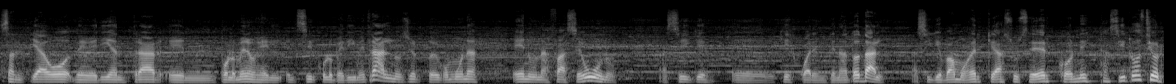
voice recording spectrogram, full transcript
Santiago debería entrar en por lo menos el, el círculo perimetral, ¿no es cierto?, de comuna en una fase 1 así que, eh, que es cuarentena total. Así que vamos a ver qué va a suceder con esta situación.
